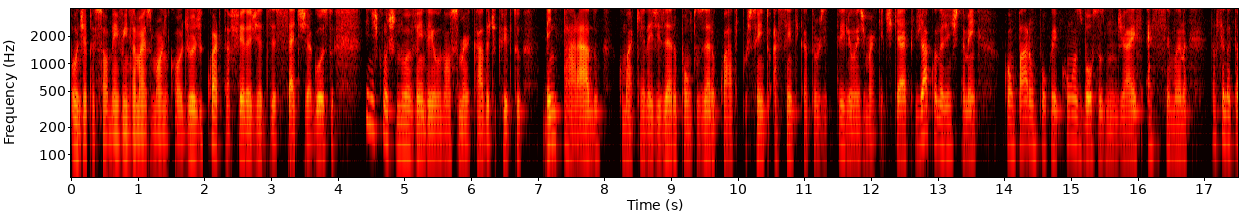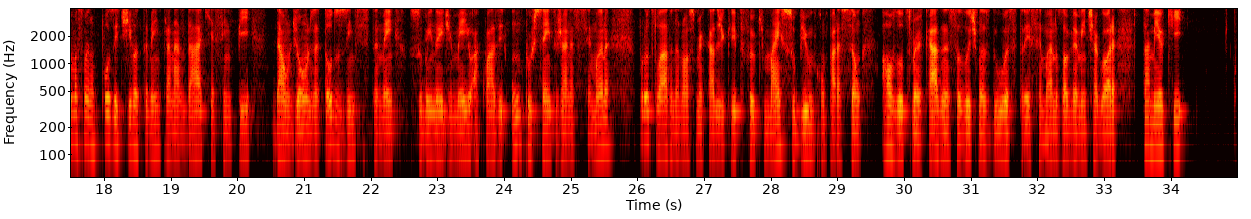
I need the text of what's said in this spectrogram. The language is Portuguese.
Bom dia pessoal, bem-vindos a mais um Morning Call de hoje, quarta-feira, dia 17 de agosto. E a gente continua vendo aí o nosso mercado de cripto bem parado, com uma queda de 0,04% a 114 trilhões de market cap. Já quando a gente também compara um pouco aí com as bolsas mundiais, essa semana está sendo até uma semana positiva também para Nasdaq, S&P, Dow Jones, né? todos os índices também subindo aí de meio a quase 1% já nessa semana. Por outro lado, no nosso mercado de cripto foi o que mais subiu em comparação aos outros mercados nessas últimas duas, três semanas. Obviamente agora está meio que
